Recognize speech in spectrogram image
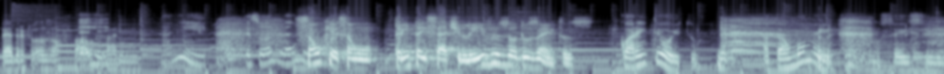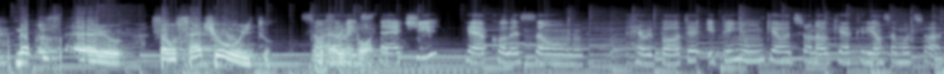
Pedra Filosofal, É. Sarinha. Aí, pessoa velha. São o quê? São 37 livros ou 200? 48. Até o momento. Não sei se. Não, sério. São 7 ou 8? São Potter. sete, que é a coleção Harry Potter, e tem um que é o adicional, que é a Criança Amaldiçoada.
